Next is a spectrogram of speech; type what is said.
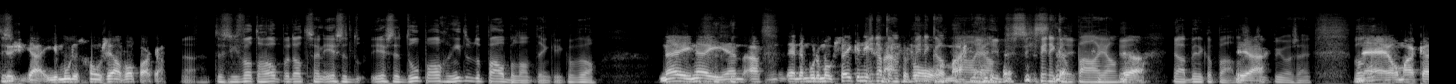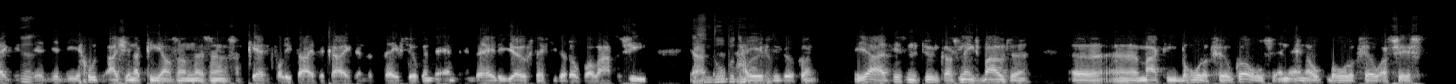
Is- Dus ja, je moet het gewoon zelf oppakken. Ja, het is in ieder geval te hopen dat zijn eerste, eerste doelpoging niet op de paal belandt, denk ik, of wel? Nee, nee. En, af, en dan moet hem ook zeker niet gaan achtervolgen. binnenkant paal, Maar, Jan. Nee, precies, Binnenkant paal, Jan. ja. Ja, binnenkant paal. Dat Ja. zou prima zijn. Nee, maar kijk, Ja. goed, als je naar Kian zijn, zijn, zijn kernkwaliteiten kijkt, en dat heeft hij ook in de, in in de hele jeugd heeft hij dat ook wel laten zien. is Ja, een hij heeft natuurlijk ook een, ja, het is natuurlijk als linksbuiten eh, eh, maakt hij behoorlijk veel goals en, en ook behoorlijk veel assist.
